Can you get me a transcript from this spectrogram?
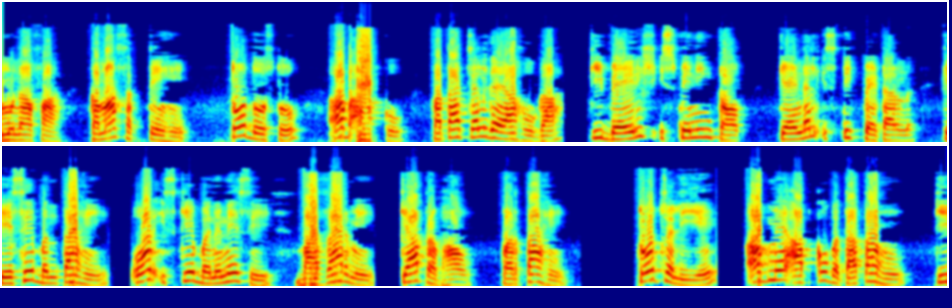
मुनाफा कमा सकते हैं। तो दोस्तों, अब आपको पता चल गया होगा कि bearish spinning top candlestick pattern कैसे बनता है और इसके बनने से बाज़ार में क्या प्रभाव पड़ता है। तो चलिए अब मैं आपको बताता हूँ कि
